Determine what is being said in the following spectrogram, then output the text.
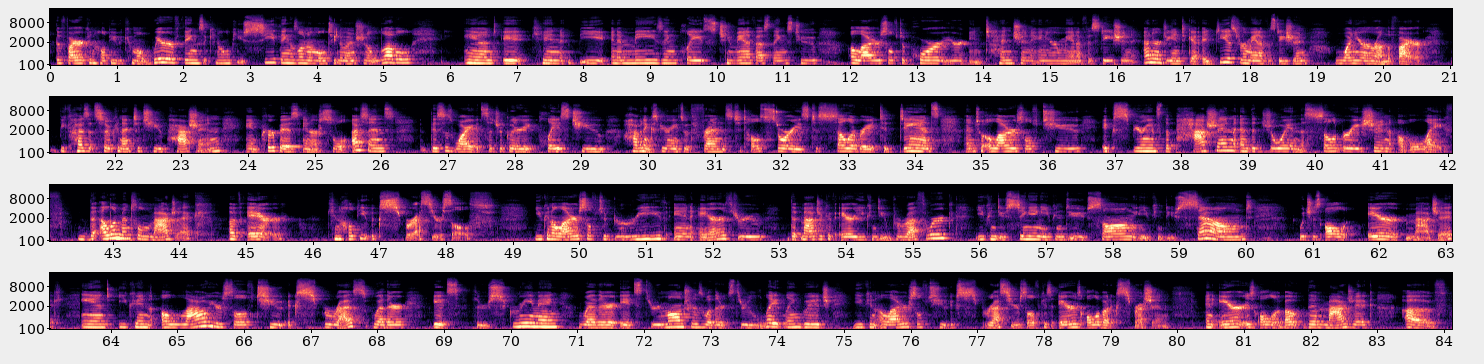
the fire can help you become aware of things, it can help you see things on a multidimensional level, and it can be an amazing place to manifest things, to allow yourself to pour your intention and your manifestation energy and to get ideas for manifestation when you're around the fire. Because it's so connected to passion and purpose in our soul essence, this is why it's such a great place to have an experience with friends, to tell stories, to celebrate, to dance, and to allow yourself to experience the passion and the joy and the celebration of life. The elemental magic of air can help you express yourself. You can allow yourself to breathe in air through the magic of air. You can do breath work, you can do singing, you can do song, you can do sound, which is all air magic. And you can allow yourself to express whether it's through screaming, whether it's through mantras, whether it's through light language. You can allow yourself to express yourself because air is all about expression and air is all about the magic of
